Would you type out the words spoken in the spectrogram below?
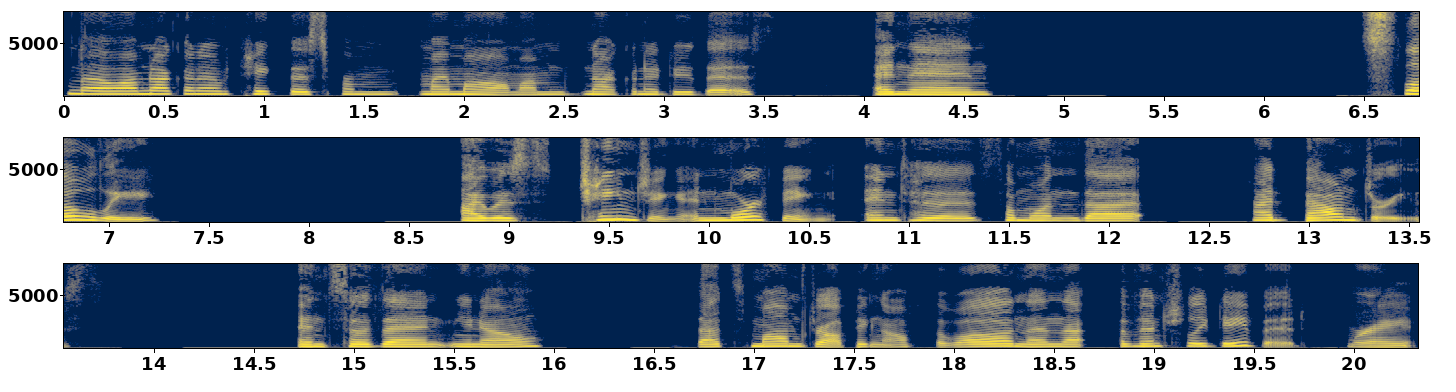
no, I'm not going to take this from my mom. I'm not going to do this. And then slowly, I was changing and morphing into someone that had boundaries. And so then, you know, that's mom dropping off the wall, and then that eventually David. Right.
